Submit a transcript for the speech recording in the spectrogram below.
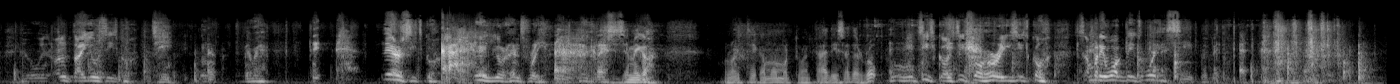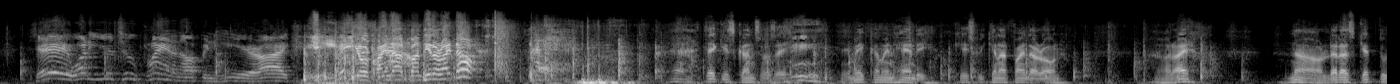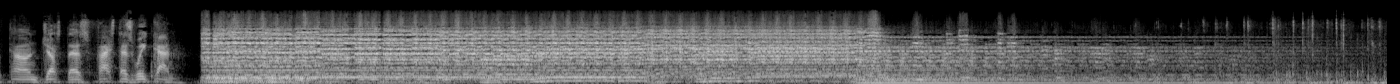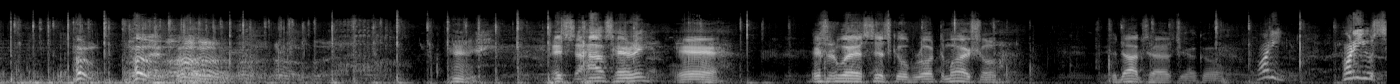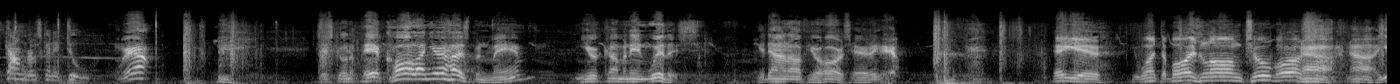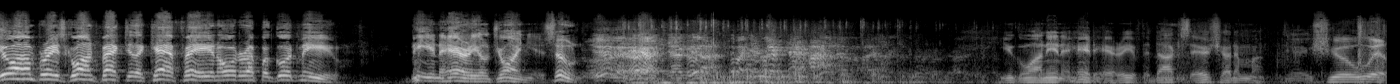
untie you, Cisco. Sí. There, Cisco. There, your hands free. Ah, Gracias, amigo. Will only take a moment to untie this other rope. Cisco, Cisco, hurry, Cisco. Somebody walk this way. See, Pepe. Say, what are you two planning up in here? I. You'll find out, Bandito, right now. Ah, Take his guns, Jose. They may come in handy in case we cannot find our own. All right. Now, let us get to town just as fast as we can. Hmm. This the house, Harry? Yeah. This is where Cisco brought the marshal. It's The doc's house, Jocko. What are you, what are you scoundrels going to do? Well, just going to pay a call on your husband, ma'am. And You're coming in with us. Get down off your horse, Harry. Hey, you, you want the boys along too, boss? Now, now, you hombres go on back to the cafe and order up a good meal. Me and Harry will join you soon. You go on in ahead, Harry. If the doc's there, shut him up. Yeah, sure will.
